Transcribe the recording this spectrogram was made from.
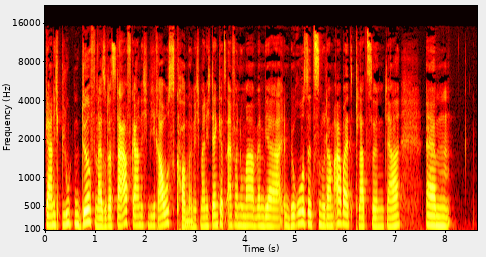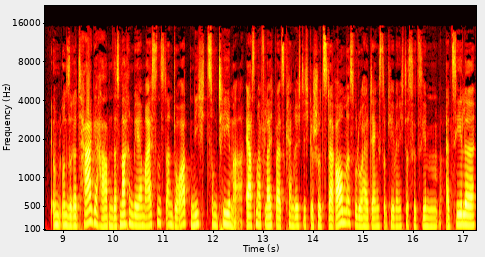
gar nicht bluten dürfen. Also das darf gar nicht wie rauskommen. Ich meine, ich denke jetzt einfach nur mal, wenn wir im Büro sitzen oder am Arbeitsplatz sind, ja, ähm, unsere Tage haben, das machen wir ja meistens dann dort nicht zum Thema. Erstmal vielleicht, weil es kein richtig geschützter Raum ist, wo du halt denkst, okay, wenn ich das jetzt jedem erzähle,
